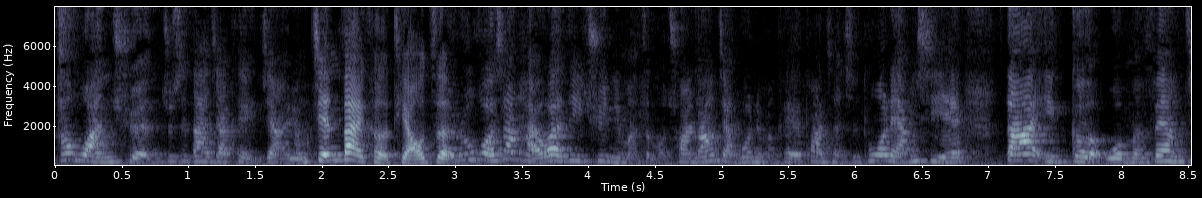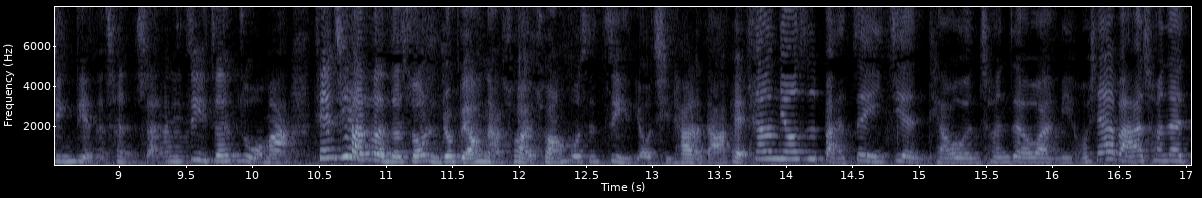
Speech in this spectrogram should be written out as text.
它完全就是大家可以驾驭，肩带可调整。如果像海外地区，你们怎么穿？刚刚讲过，你们可以换成是拖凉鞋，搭一个我们非常经典的衬衫，你自己斟酌嘛。天气很冷的时候，你就不要拿出来穿，或是自己有其他的搭配。刚刚妞是把这一件条纹穿在外面，我现在把它穿在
